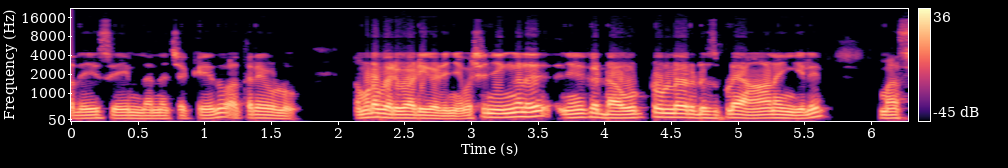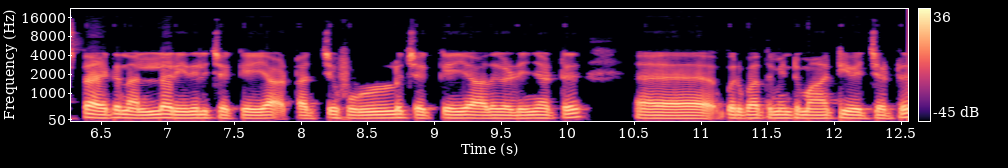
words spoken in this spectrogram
അതേ സെയിം തന്നെ ചെക്ക് ചെയ്തു. അത്രയേ ഉള്ളൂ. നമ്മുടെ പരിപാടി കഴിഞ്ഞ്. പക്ഷെ നിങ്ങൾ നിങ്ങൾക്ക് ഡൗട്ടുള്ള ഒരു ഡിസ്പ്ലേ ആണെങ്കിൽ മസ്റ്റായിട്ട് നല്ല രീതിയിൽ ചെക്ക് ചെയ്യുക. ടച്ച് ഫുള്ള് ചെക്ക് ചെയ്യുക. അത് കഴിഞ്ഞിട്ട് ഒരു പത്ത് മിനിറ്റ് മാറ്റി വെച്ചിട്ട്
